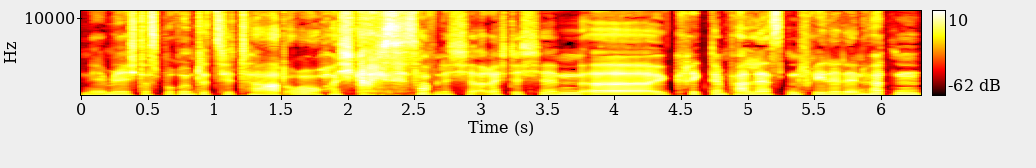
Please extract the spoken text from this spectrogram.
nämlich das berühmte Zitat, oh, ich kriege es jetzt hoffentlich richtig hin, äh, Krieg den Palästen, Friede den Hütten,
